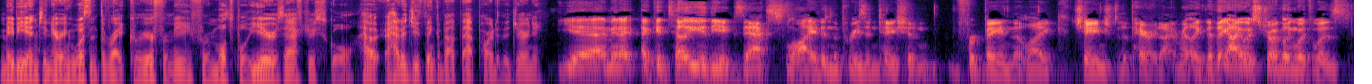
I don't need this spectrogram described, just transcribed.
maybe engineering wasn't the right career for me for multiple years after school. How, how did you think about that part of the journey? Yeah, I mean, I, I could tell you the exact slide in the presentation for Bain that like changed the paradigm, right? Like the thing I was struggling with was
